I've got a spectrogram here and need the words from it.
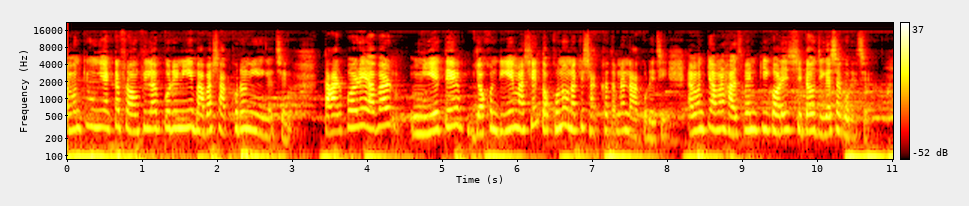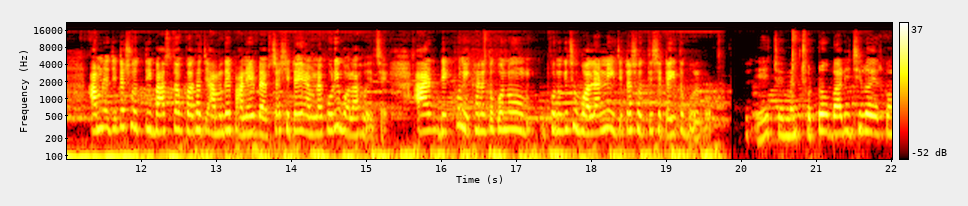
এমনকি উনি একটা ফর্ম ফিল আপ করে নিয়ে বাবার স্বাক্ষরও নিয়ে গেছেন। তারপরে আবার ইয়েতে যখন ডিএম আসে, তখনও ওনাকে সাক্ষাৎ আমরা না করেছি। এমনকি আমার হাজব্যান্ড কি করে সেটাও জিজ্ঞাসা করেছে। আমরা যেটা সত্যি বাস্তব কথা যে আমাদের পানের ব্যবসা সেটাই আমরা করি বলা হয়েছে। আর দেখুন, এখানে তো কোনো কোনো কিছু বলার নেই, যেটা সত্যি সেটাই তো বলব। এই ছো- মানে ছোট বাড়ি ছিল এরকম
